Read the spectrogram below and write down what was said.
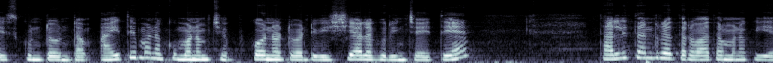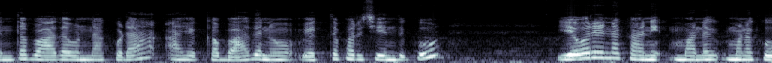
చేసుకుంటూ ఉంటాం. అయితే మనకు మనం చెప్పుకోనటువంటి విషయాల గురించి అయితే తల్లిదండ్రుల తర్వాత మనకు ఎంత బాధ ఉన్నా కూడా ఆ యొక్క బాధను వ్యక్తపరిచేందుకు ఎవరైనా కానీ మన మనకు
